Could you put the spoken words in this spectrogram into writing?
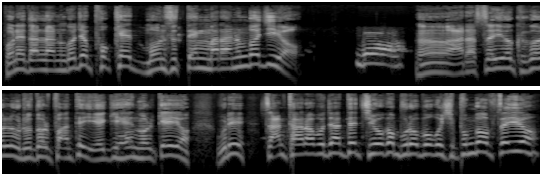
보내달라는 거죠? 포켓 몬스땡 말하는 거지요? 네. 어, 알았어요. 그걸 루돌프한테 얘기해 놓을게요. 우리 산타 할아버지한테 지호가 물어보고 싶은 거 없어요?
